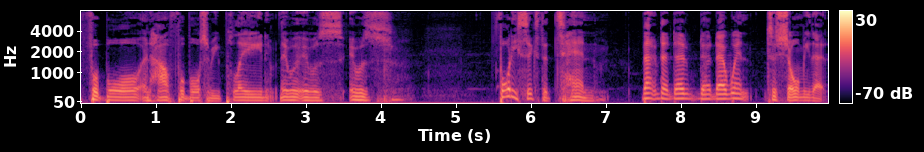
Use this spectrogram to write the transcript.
football and how football should be played. It was it was it was 46 to 10. That that that that, that went to show me that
